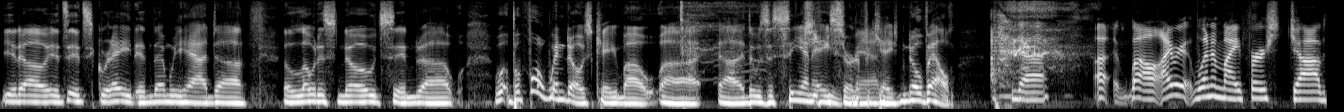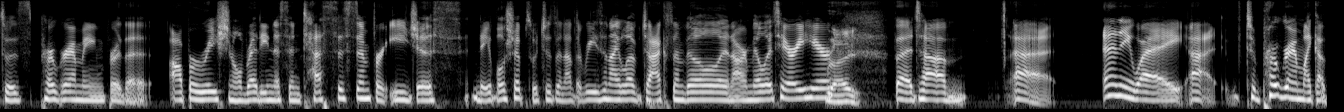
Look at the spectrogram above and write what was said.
you know it's it's great. And then we had uh, Lotus Notes, and uh, well, before Windows came out, uh, uh, there was a CNA Jeez, certification, Novell. Yeah. Uh, well, I re- one of my first jobs was programming for the operational readiness and test system for Aegis naval ships, which is another reason I love Jacksonville and our military here. Right. But um, uh, anyway, uh, to program like a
